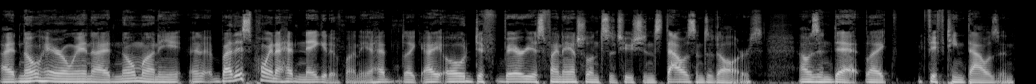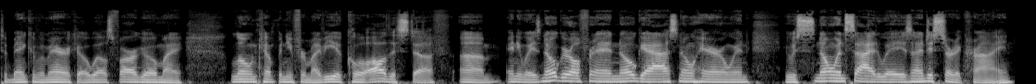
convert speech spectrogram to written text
I had no heroin. I had no money. And by this point, I had negative money. I had like I owed diff- various financial institutions thousands of dollars. I was in debt, like fifteen thousand to Bank of America, Wells Fargo, my loan company for my vehicle, all this stuff. Um, anyways, no girlfriend, no gas, no heroin. It was snowing sideways, and I just started crying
